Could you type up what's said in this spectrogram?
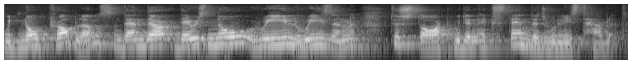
with no problems, then there, there is no real reason to start with an extended release tablet.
